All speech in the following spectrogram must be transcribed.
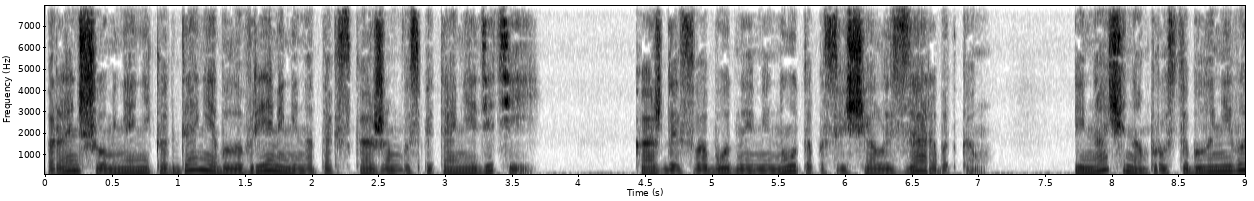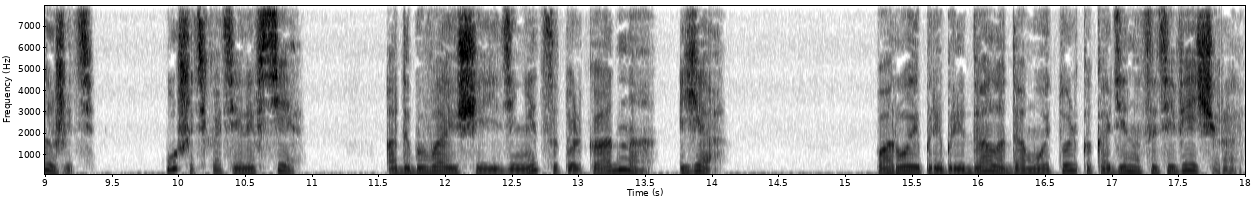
Раньше у меня никогда не было времени на, так скажем, воспитание детей. Каждая свободная минута посвящалась заработкам. Иначе нам просто было не выжить. Кушать хотели все. А добывающая единица только одна — я. Порой прибредала домой только к одиннадцати вечера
